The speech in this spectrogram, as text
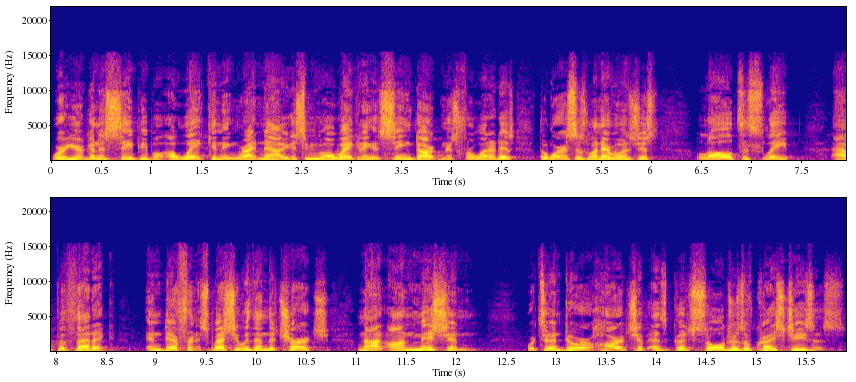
where you're going to see people awakening right now. You can see people awakening and seeing darkness for what it is. The worst is when everyone's just lulled to sleep, apathetic, indifferent, especially within the church, not on mission. We're to endure hardship as good soldiers of Christ Jesus.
